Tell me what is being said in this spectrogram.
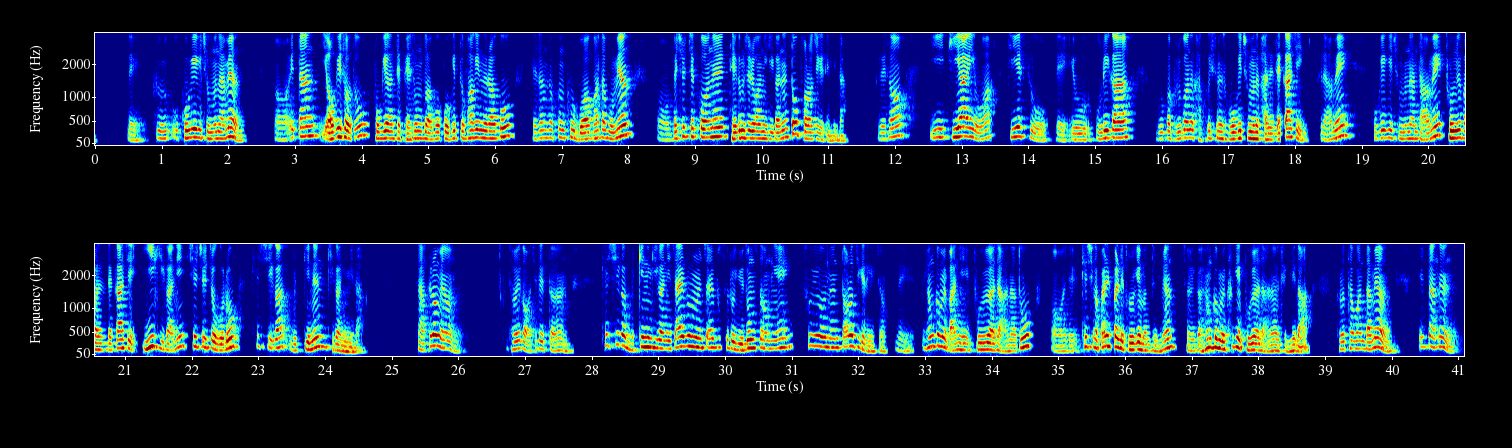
네, 그 고객이 주문하면 어, 일단 여기서도 고객한테 배송도 하고 고객도 확인을 하고 계산서 끊고 뭐하고 하다 보면 어, 매출채권을 대금 수령하는 기간은 또 벌어지게 됩니다. 그래서 이 DIO와 DSO, 네, 요 우리가 뭔가 물건을 갖고 있으면서 고객 주문을 받을 때까지, 그 다음에 고객이 주문한 다음에 돈을 받을 때까지 이 기간이 실질적으로 캐시가 묶이는 기간입니다. 자, 그러면 저희가 어찌됐든 캐시가 묶이는 기간이 짧으면 짧을수록 유동성의 수요는 떨어지게 되겠죠. 네, 현금을 많이 보유하지 않아도 어, 이제 캐시가 빨리빨리 돌게 만들면 저희가 현금을 크게 보유하지 않아도 됩니다. 그렇다고 한다면 일단은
